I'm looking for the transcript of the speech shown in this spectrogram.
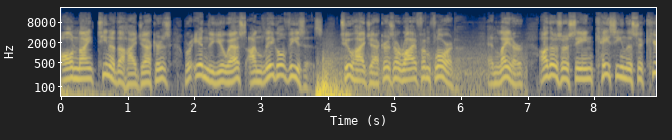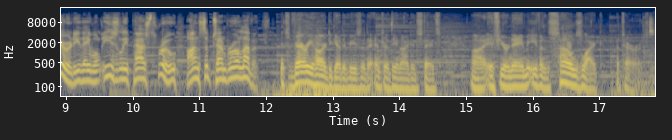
all 19 of the hijackers were in the U.S. on legal visas. Two hijackers arrived from Florida. And later, others are seen casing the security they will easily pass through on September 11th. It's very hard to get a visa to enter the United States uh, if your name even sounds like a terrorist.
